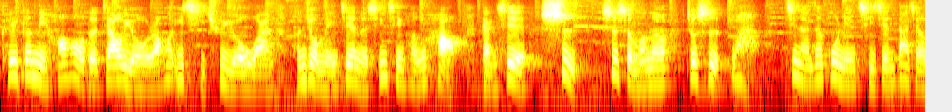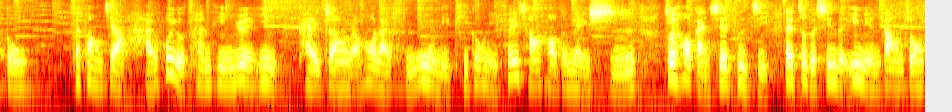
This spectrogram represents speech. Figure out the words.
可以跟你好好的交游，然后一起去游玩。很久没见了，心情很好。感谢是是什么呢？就是哇，竟然在过年期间大家都。在放假还会有餐厅愿意开张，然后来服务你，提供你非常好的美食。最后感谢自己，在这个新的一年当中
